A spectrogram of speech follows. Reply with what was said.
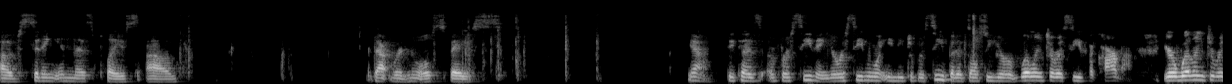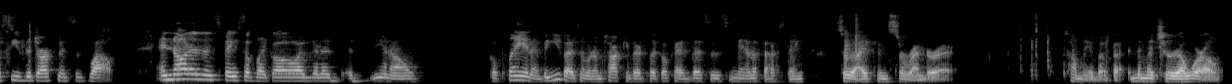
of sitting in this place of that renewal space yeah because of receiving you're receiving what you need to receive but it's also you're willing to receive the karma you're willing to receive the darkness as well and not in the space of like oh i'm gonna uh, you know go play in it but you guys know what i'm talking about it's like okay this is manifesting so that i can surrender it Tell me about that in the material world.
